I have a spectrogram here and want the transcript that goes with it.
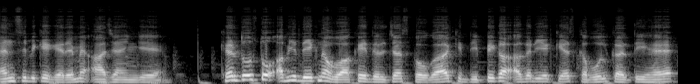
एनसीबी के घेरे में आ जाएँगे। खैर दोस्तों, अब ये देखना वाकई दिलचस्प होगा कि दीपिका अगर ये केस कबूल करती है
